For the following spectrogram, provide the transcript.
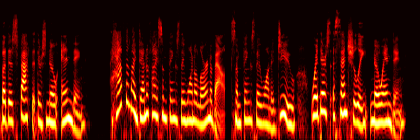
but this fact that there's no ending have them identify some things they want to learn about, some things they want to do, where there's essentially no ending,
